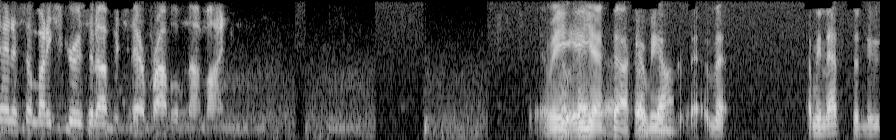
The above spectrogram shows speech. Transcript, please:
and if somebody screws it up, it's their problem, not mine. I mean, Okay. yeah, Doc. Uh, I mean, John? that, I mean that's the new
